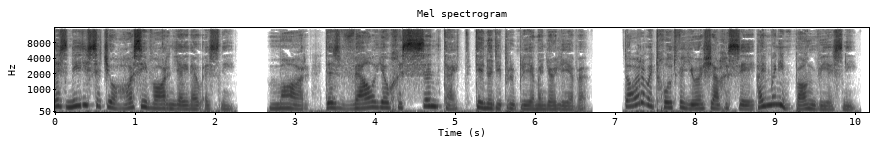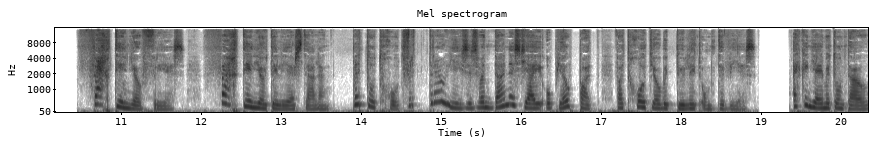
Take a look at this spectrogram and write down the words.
Dis nie die situasie waarin jy nou is nie, maar dis wel jou gesindheid teenoor die probleme in jou lewe. Daarom het God vir Josua gesê, hy moenie bang wees nie. Veg teen jou vrees, veg teen jou teleurstelling. Bid tot God, vertrou Jesus want dan is jy op jou pad wat God jou bedoel het om te wees. Ek en jy moet onthou,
